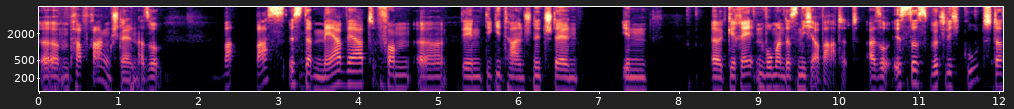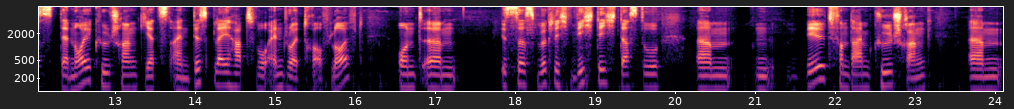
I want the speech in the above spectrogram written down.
äh, ein paar Fragen stellen. Also wa was ist der Mehrwert von äh, den digitalen Schnittstellen in äh, Geräten, wo man das nicht erwartet? Also ist es wirklich gut, dass der neue Kühlschrank jetzt ein Display hat, wo Android drauf läuft? Und ähm, ist es wirklich wichtig, dass du ähm, ein Bild von deinem Kühlschrank ähm,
